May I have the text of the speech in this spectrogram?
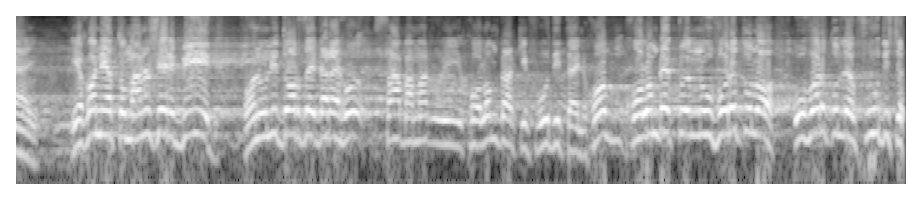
নাই। এখন এত মানুষের ভিড় অনুনি দরজায় দাঁড়ায় সাপ আমার ওই কলমটা আর কি ফু দিতাই কলমটা একটু উপরে তুলো, উপরে তুললে ফু দিচ্ছে।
